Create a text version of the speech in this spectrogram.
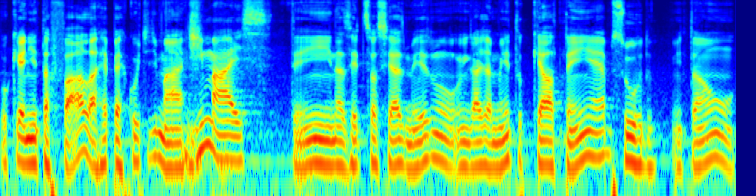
o que a Anitta fala repercute demais. Né? Demais. Tem nas redes sociais mesmo, o engajamento que ela tem é absurdo. Então,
